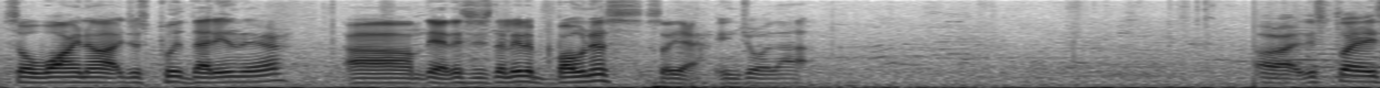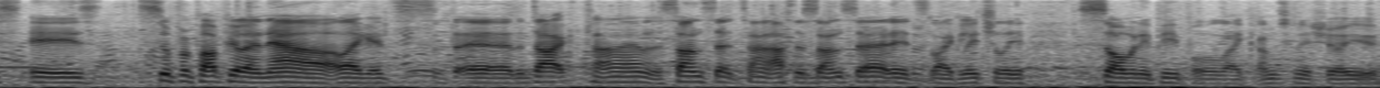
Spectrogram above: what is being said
So why not just put that in there? Um, yeah, this is the little bonus. So yeah, enjoy that. All right, this place is super popular now. Like it's uh, the dark time, the sunset time. After sunset, it's like literally so many people. Like I'm just gonna show you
